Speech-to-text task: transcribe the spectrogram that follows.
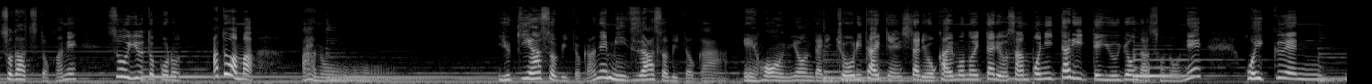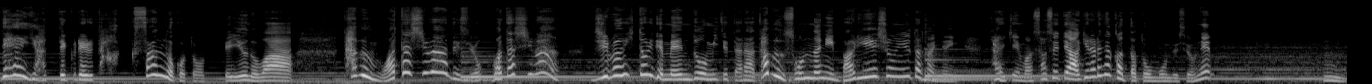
育つとかね。そういうところ。あとはまああのー、雪遊びとかね。水遊びとか。絵本読んだり調理体験したりお買い物行ったりお散歩に行ったりっていうようなそのね保育園でやってくれるたくさんのことっていうのは多分私はですよ。私は自分一人で面倒を見てたら多分そんなにバリエーション豊かに体験はさせてあげられなかったと思うんですよね。うん、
